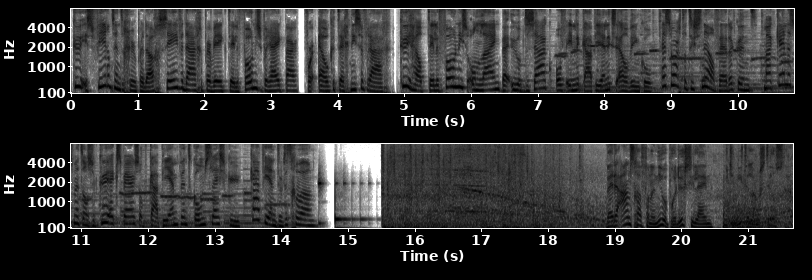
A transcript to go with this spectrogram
Q is 24 uur per dag, 7 dagen per week telefonisch bereikbaar voor elke technische vraag. Q helpt telefonisch online bij u op de zaak of in de KPN XL-winkel. En zorgt dat u snel verder kunt. Maak kennis met onze Q-experts op kpn.com. /q. KPN doet het gewoon. Bij de aanschaf van een nieuwe productielijn moet je niet te lang stilstaan.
